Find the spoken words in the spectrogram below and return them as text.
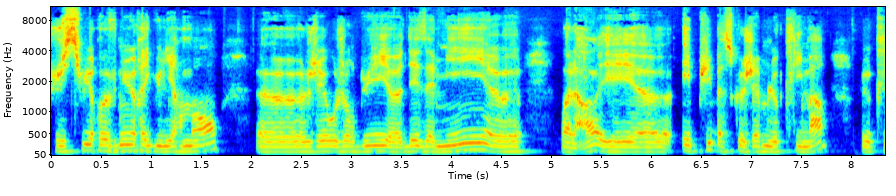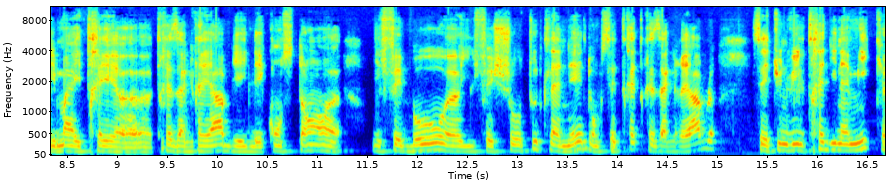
J'y suis revenu régulièrement. Euh, J'ai aujourd'hui euh, des amis, euh, voilà. Et, euh, et puis parce que j'aime le climat. Le climat est très très agréable. Il est constant. il fait beau. il fait chaud toute l'année. Donc c'est très très agréable. C'est une ville très dynamique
